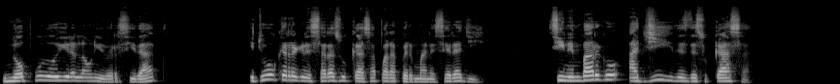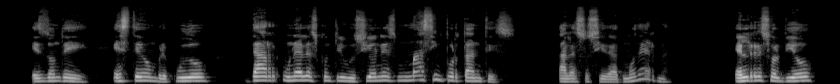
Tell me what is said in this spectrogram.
no pudo ir a la universidad y tuvo que regresar a su casa para permanecer allí. Sin embargo, allí desde su casa es donde este hombre pudo dar una de las contribuciones más importantes a la sociedad moderna. Él resolvió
